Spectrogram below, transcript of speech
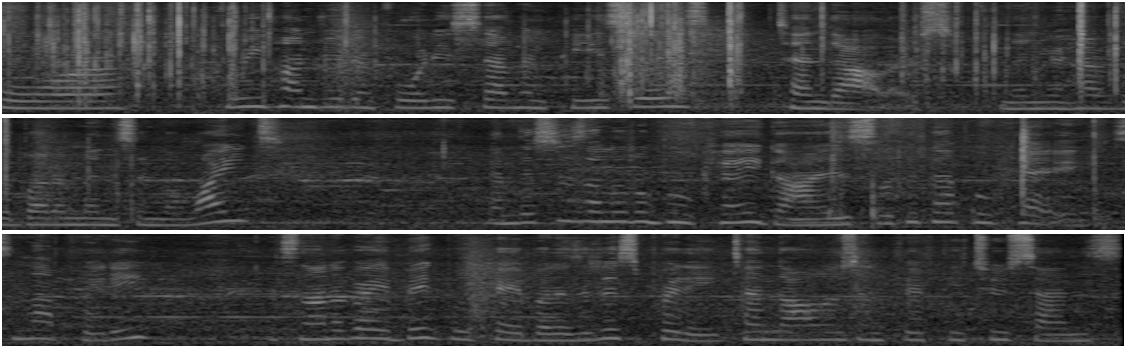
for 347 pieces, $10. And then you have the butter mints in the white. And this is a little bouquet, guys. Look at that bouquet. Isn't that pretty? It's not a very big bouquet, but it is pretty. $10.52.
